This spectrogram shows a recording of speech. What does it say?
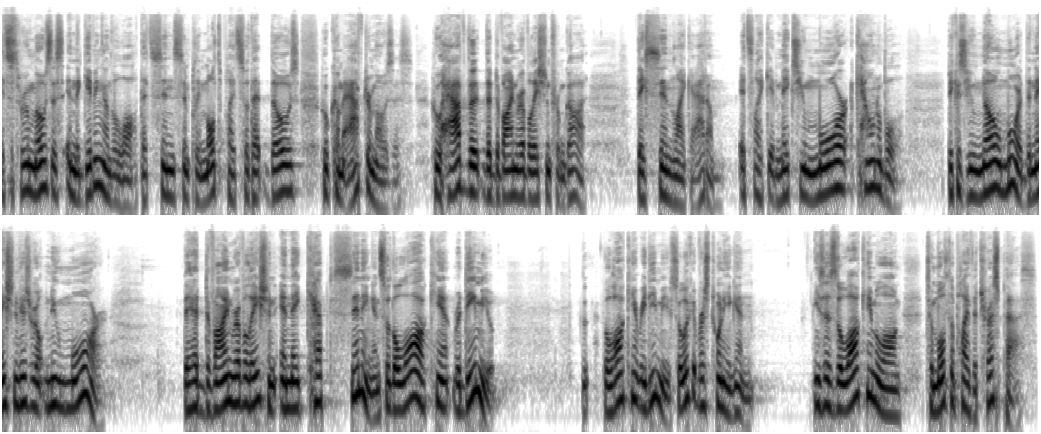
It's through Moses in the giving of the law that sin simply multiplied so that those who come after Moses, who have the, the divine revelation from God, they sin like Adam. It's like it makes you more accountable because you know more. The nation of Israel knew more. They had divine revelation and they kept sinning. And so the law can't redeem you. The law can't redeem you. So look at verse 20 again. He says, The law came along to multiply the trespass.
